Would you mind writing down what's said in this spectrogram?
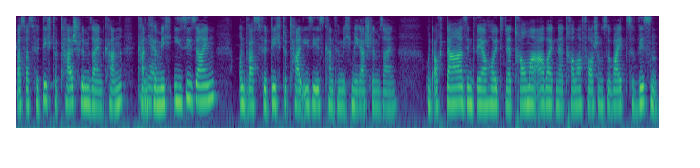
Was, was für dich total schlimm sein kann, kann ja. für mich easy sein und was für dich total easy ist, kann für mich mega schlimm sein. Und auch da sind wir ja heute in der Traumaarbeit, in der Traumaforschung so weit zu wissen,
